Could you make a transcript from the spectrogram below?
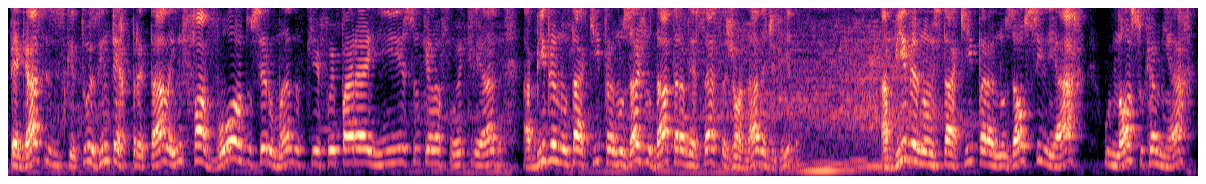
pegar essas escrituras, interpretá-la em favor do ser humano, porque foi para isso que ela foi criada. A Bíblia não está aqui para nos ajudar a atravessar essa jornada de vida. A Bíblia não está aqui para nos auxiliar o nosso caminhar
